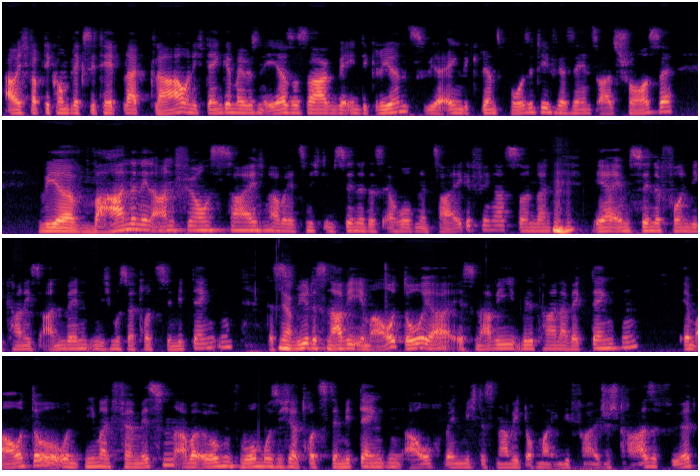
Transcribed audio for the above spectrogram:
Aber ich glaube, die Komplexität bleibt klar und ich denke, wir müssen eher so sagen, wir integrieren es, wir integrieren es positiv, wir sehen es als Chance wir warnen in Anführungszeichen, aber jetzt nicht im Sinne des erhobenen Zeigefingers, sondern mhm. eher im Sinne von, wie kann ich es anwenden? Ich muss ja trotzdem mitdenken. Das ja. ist wie das Navi im Auto, ja, das Navi will keiner wegdenken im Auto und niemand vermissen, aber irgendwo muss ich ja trotzdem mitdenken, auch wenn mich das Navi doch mal in die falsche Straße führt.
